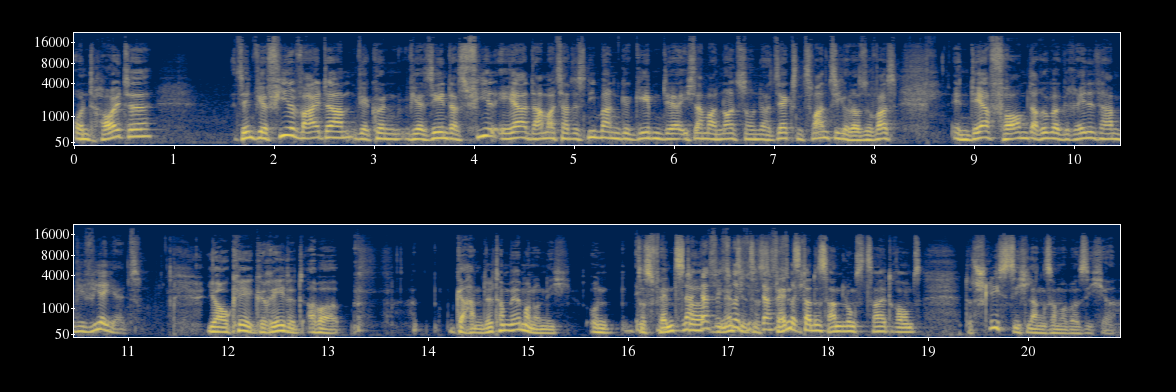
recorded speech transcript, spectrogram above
Und heute sind wir viel weiter. Wir können, wir sehen das viel eher. Damals hat es niemanden gegeben, der, ich sag mal, 1926 oder sowas in der Form darüber geredet haben, wie wir jetzt. Ja, okay, geredet, aber gehandelt haben wir immer noch nicht. Und das Fenster, Nein, das wie nennt richtig, sich das das Fenster des Handlungszeitraums, das schließt sich langsam aber sicher.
